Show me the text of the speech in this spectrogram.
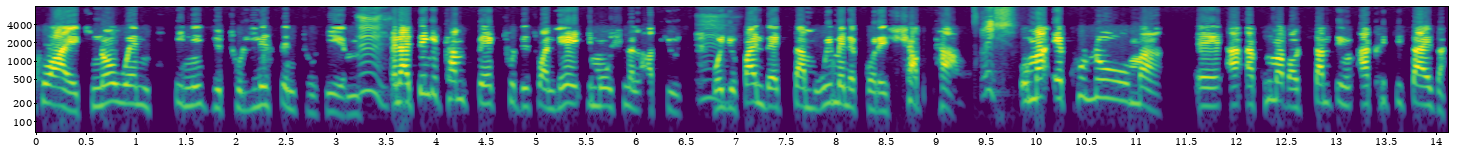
quiet, know when he needs you to listen to him. Mm, And I think it comes back to this one, their emotional abuse, where mm. you find that some women have got a sharp tongue. Uma ekhuluma, eh, akhuluma about something, acriticizer,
